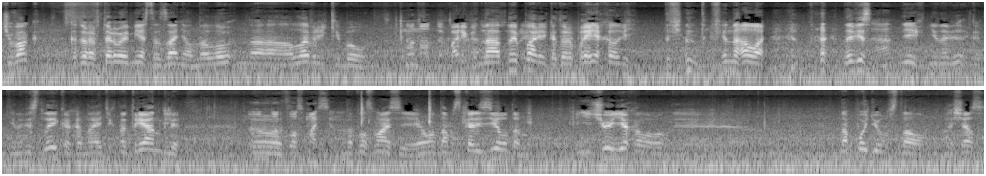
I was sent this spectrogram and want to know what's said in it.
чувак, который второе место занял, на, ло- на Лаврике был, Ну, на одной паре. на одной паре, который проехал до, фин- до финала. На вес... Да. Не, не на, как, не на веслейках, а на этих, на триангле. Ну, на Вот. пластмассе. ну. на пластмассе. И он там скользил, там, и ничего, ехал он, и на подиум встал. А сейчас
